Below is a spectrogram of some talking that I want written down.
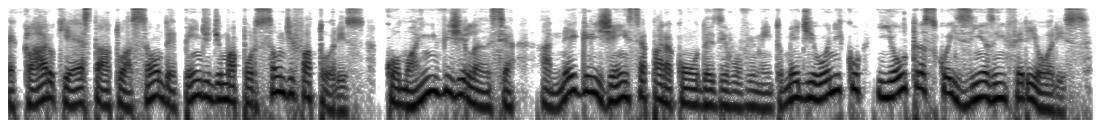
É claro que esta atuação depende de uma porção de fatores, como a invigilância, a negligência para com o desenvolvimento mediúnico e outras coisinhas inferiores.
